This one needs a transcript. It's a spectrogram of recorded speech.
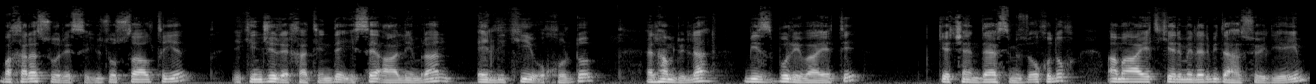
Bakara suresi 136'yı, ikinci rekatinde ise Ali İmran 52'yi okurdu. Elhamdülillah biz bu rivayeti geçen dersimizde okuduk ama ayet-i kerimeleri bir daha söyleyeyim.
